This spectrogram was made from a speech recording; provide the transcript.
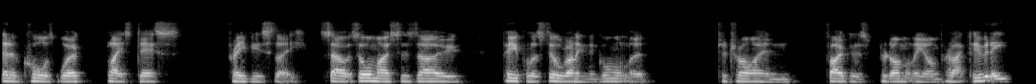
that have caused workplace deaths previously. So it's almost as though people are still running the gauntlet to try and focus predominantly on productivity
